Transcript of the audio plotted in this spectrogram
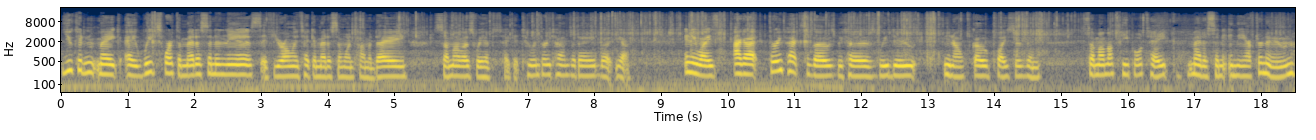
You can make a week's worth of medicine in this if you're only taking medicine one time a day. Some of us, we have to take it two and three times a day, but yeah anyways, I got three packs of those because we do, you know, go places and some of my people take medicine in the afternoon.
